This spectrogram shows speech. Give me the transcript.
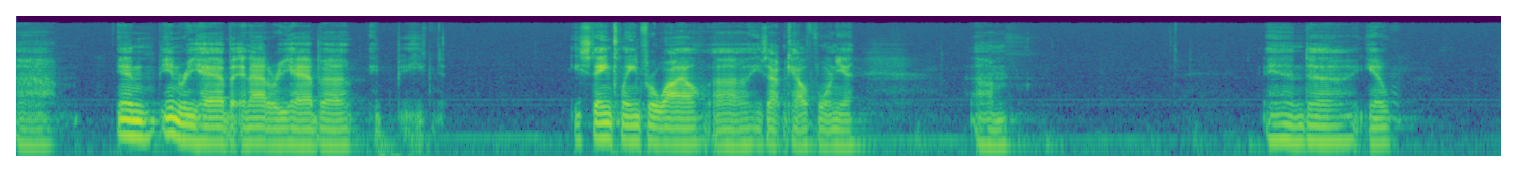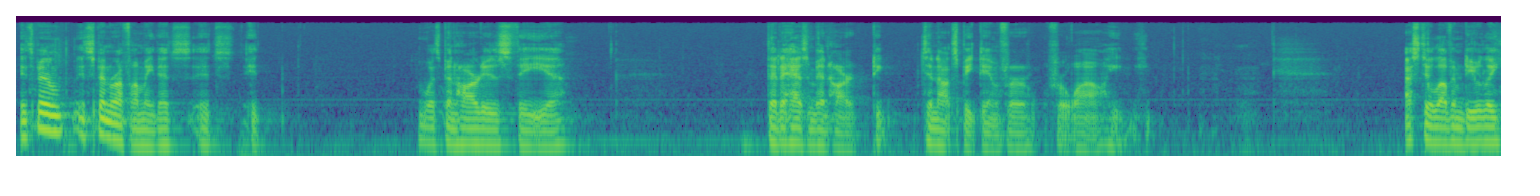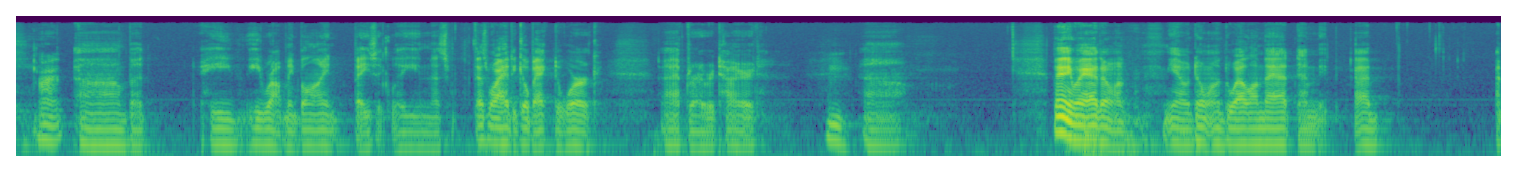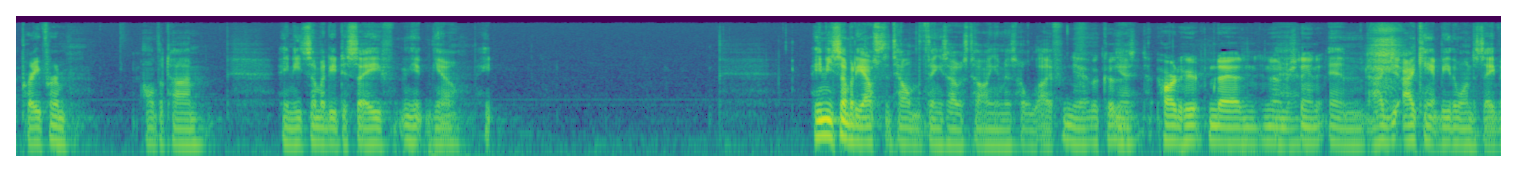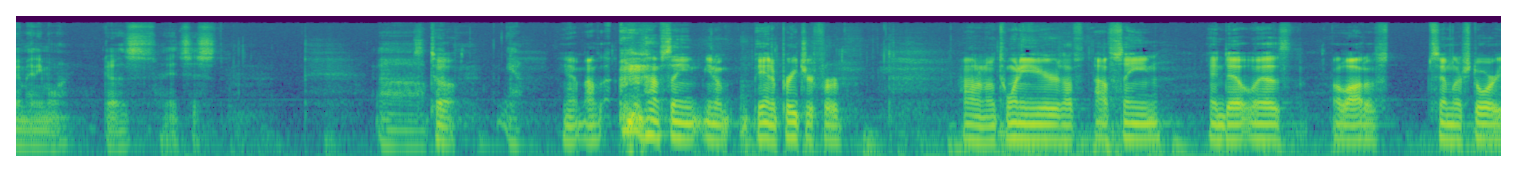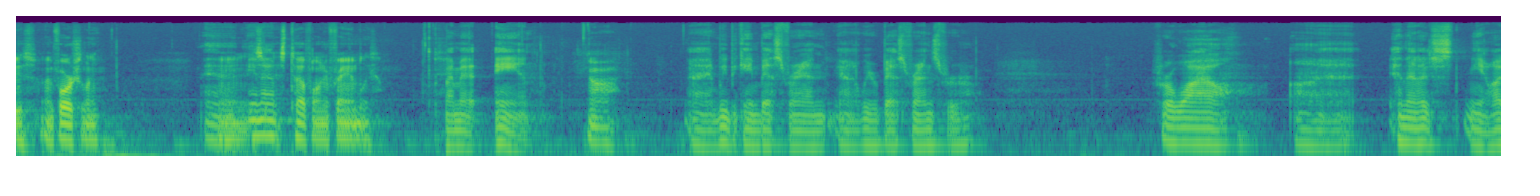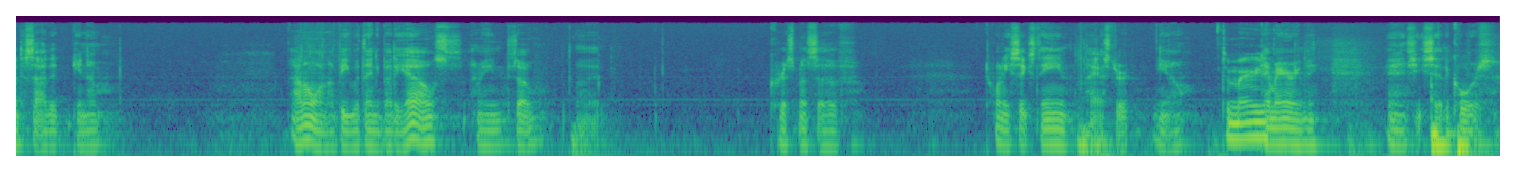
uh, in in rehab and out of rehab. Uh, he, he, he's staying clean for a while. Uh, he's out in California. Um, and uh, you know, it's been it's been rough on me. That's it's it. What's been hard is the uh, that it hasn't been hard to to not speak to him for for a while. He, he I still love him dearly, right? Uh, but he he robbed me blind basically, and that's that's why I had to go back to work after I retired. Hmm. Uh, but anyway, I don't want you know don't want to dwell on that. I, I I pray for him all the time. He needs somebody to save. You, you know he needs somebody else to tell him the things I was telling him his whole life. Yeah, because yeah. it's hard to hear it from dad and, and understand it. And I, I can't be the one to save him anymore because it's just uh, it's tough. But, yeah. Yeah, I've, I've seen you know being a preacher for I don't know, 20 years, I've, I've seen and dealt with a lot of similar stories, unfortunately. And, and it's, know, it's, tough on your families. I met Ann. Oh. And we became best friends. Uh, we were best friends for for a while. Uh, and then I just, you know, I decided, you know, I don't want to be with anybody else. I mean, so uh, Christmas of 2016, I asked her, you know, to marry to marry me, and she said, of course.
